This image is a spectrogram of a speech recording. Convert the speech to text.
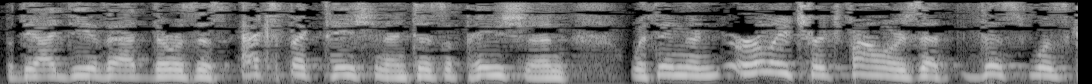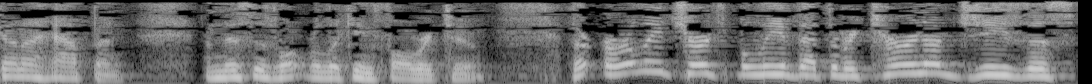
But the idea that there was this expectation, anticipation within the early church followers that this was going to happen. And this is what we're looking forward to. The early church believed that the return of Jesus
